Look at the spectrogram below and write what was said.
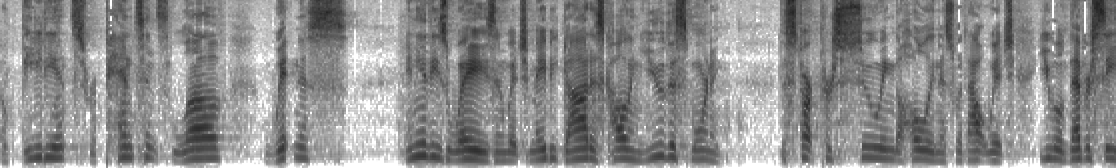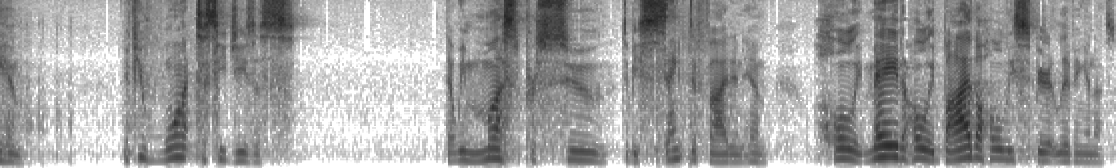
obedience, repentance, love, witness. Any of these ways in which maybe God is calling you this morning to start pursuing the holiness without which you will never see Him. If you want to see Jesus, that we must pursue to be sanctified in Him, holy, made holy by the Holy Spirit living in us.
